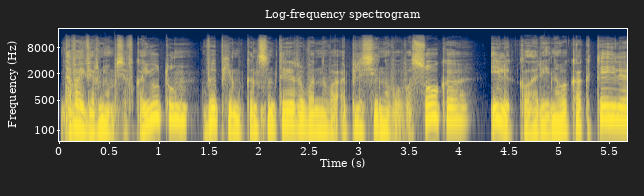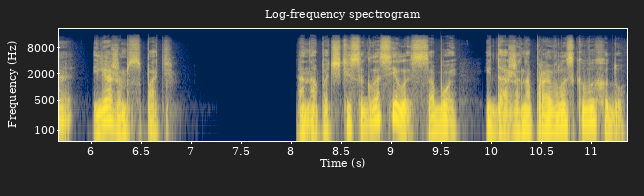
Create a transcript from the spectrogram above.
Давай вернемся в каюту, выпьем концентрированного апельсинового сока или калорийного коктейля и ляжем спать. Она почти согласилась с собой и даже направилась к выходу.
